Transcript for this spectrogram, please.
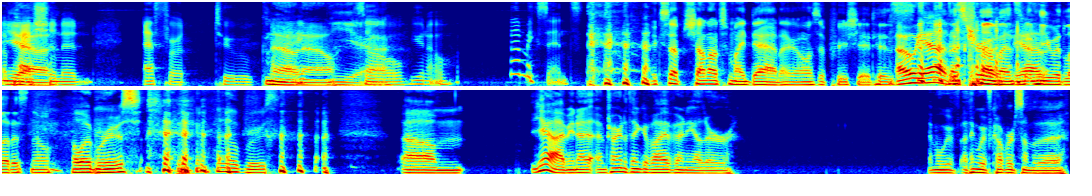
a Yeah. passionate effort to No, comment. no. Yeah. So you know that makes sense. Except shout out to my dad. I always appreciate his Oh yeah, his that's true. comments Yeah. when he would let us know. Hello, Bruce. Hello, Bruce. um, yeah, I mean, I, I'm trying to think if I have any other. I mean, we've I think we've covered some of the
